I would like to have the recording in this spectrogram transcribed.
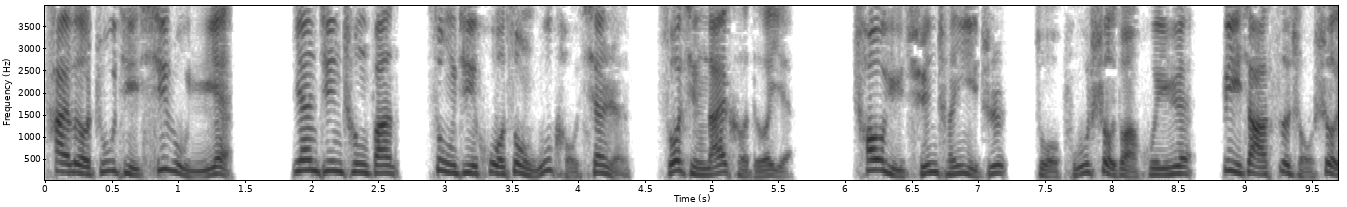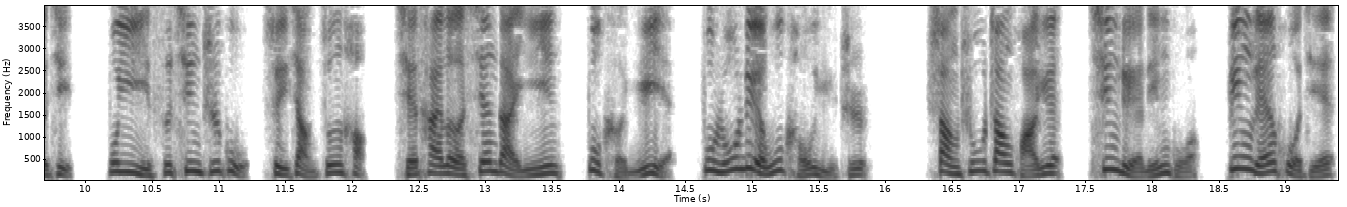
泰勒诸暨西入于燕，燕今称藩，宋季或送五口千人，所请乃可得也。”超与群臣议之，左仆射断徽曰：“陛下四守社稷，不以私亲之故，遂降尊号。且泰勒先代遗音，不可与也。不如略无口与之。”尚书张华曰：“侵略邻国，兵连祸结，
